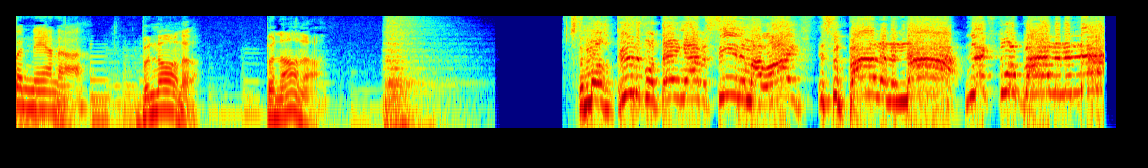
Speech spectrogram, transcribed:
Banana. Banana. Banana. It's the most beautiful thing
